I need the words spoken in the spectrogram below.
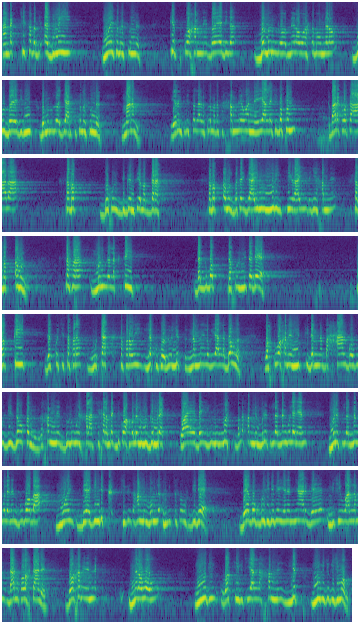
ànd ak ci sababi adduna yi mooy sama sunna képp koo xam ne doye di nga ba mënuloo melo wax sama melo bul doye di mukk ba mënuloo jaar ci sama sunna maanaam yonent bi sallallahu alayhi wasallam dafa xamle woon ne yàlla ci boppam tabaraka wa taala sabab doxul digganteem ak dara sabab amul ba tey gaa yi mu muril kiiraay yi dañuy xam ne sabab amul safara mënula lakk këyit dagg bopp taxul nit a dee fab kayit def ko ci safara mu tàkk safara yi lakk ko loolu lépp nammeelu yàlla dong nga waxtu woo xam ne nit ki dem na ba xaal boobu di zawqam nga xam ne du lu muy xalaat ci xelam rek di ko wax wala lu mu gëm rek waaye day lu mu mos ba nga xam ne mënatu la nangu leneen mënatu la nangu leneen bu boobaa mooy dee gi njëkk ci li nga xam ne moom la ahlu tasawuf di dee dee googu bu ci jógee yeneen ñaari dee ngi ci wàllam daanu ko waxtaane boo xamee ne nag melo woowu mu di wakkilu ci yàlla xam ne lépp mu ngi jóge ci moom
